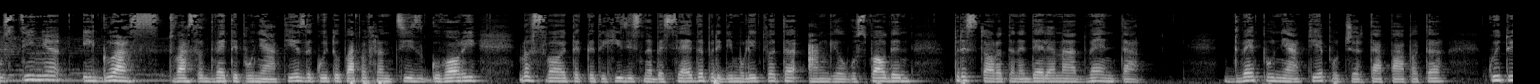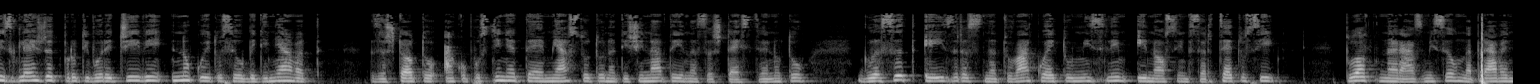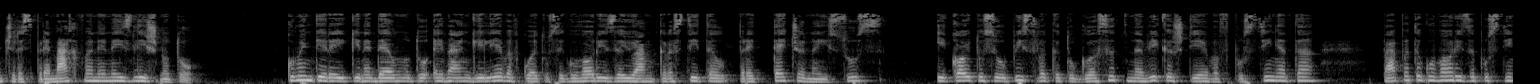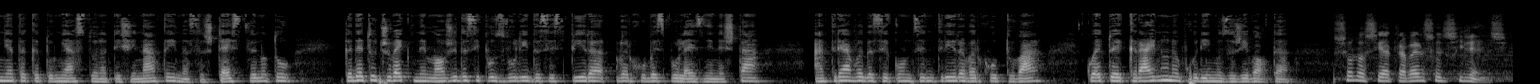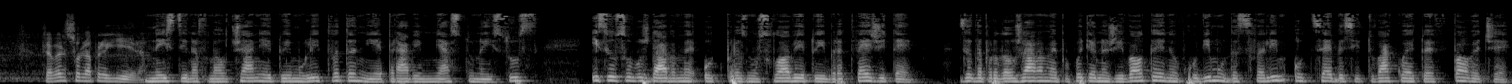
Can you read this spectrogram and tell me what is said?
Пустиня и глас – това са двете понятия, за които папа Франциск говори в своята катехизисна беседа преди молитвата Ангел Господен през втората неделя на Адвента. Две понятия, подчерта папата, които изглеждат противоречиви, но които се обединяват, защото ако пустинята е мястото на тишината и на същественото, гласът е израз на това, което мислим и носим в сърцето си – плод на размисъл, направен чрез премахване на излишното. Коментирайки неделното Евангелие, в което се говори за Йоанн Кръстител, предтеча на Исус, и който се описва като гласът на викащия в пустинята, папата говори за пустинята като място на тишината и на същественото, където човек не може да си позволи да се спира върху безполезни неща, а трябва да се концентрира върху това, което е крайно необходимо за живота. Наистина в мълчанието и молитвата ние правим място на Исус и се освобождаваме от празнословието и братвежите. За да продължаваме по пътя на живота е необходимо да свалим от себе си това, което е в повече.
